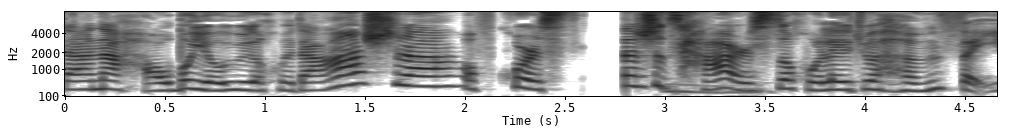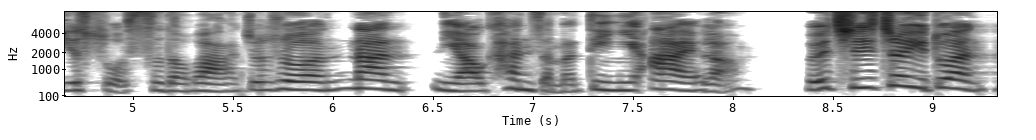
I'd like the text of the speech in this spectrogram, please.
戴安娜毫不犹豫的回答啊是啊，of course。但是查尔斯回了一句很匪夷所思的话，就是说那你要看怎么定义爱了。我觉得其实这一段《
